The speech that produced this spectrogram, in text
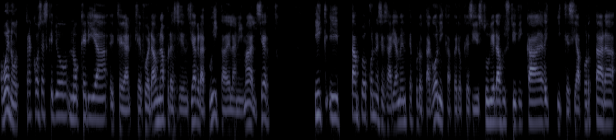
bueno, otra cosa es que yo no quería eh, que, que fuera una presencia gratuita del animal, ¿cierto? Y, y, tampoco necesariamente protagónica, pero que sí estuviera justificada y, y que sí aportara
